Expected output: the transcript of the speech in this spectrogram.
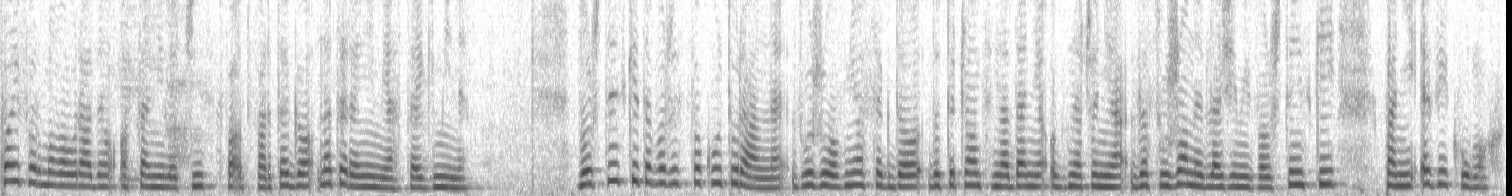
poinformował Radę o stanie lecznictwa otwartego na terenie miasta i gminy. Wolsztyńskie Towarzystwo Kulturalne złożyło wniosek do, dotyczący nadania odznaczenia zasłużony dla ziemi wolsztyńskiej pani Ewie Kumoch,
